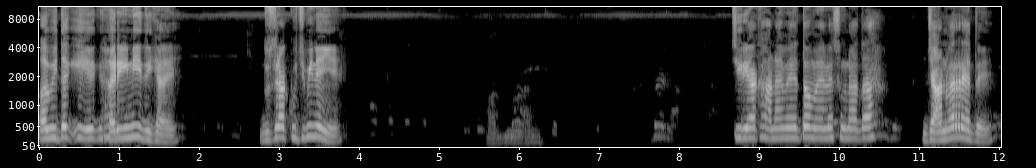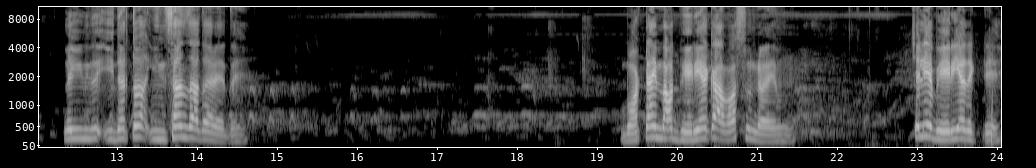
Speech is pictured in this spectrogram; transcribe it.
अभी तक एक हरिण ही दिखा है। दूसरा कुछ भी नहीं है। चिड़ियाखाना में तो मैंने सुना था जानवर रहते हैं। लेकिन इधर- तो इंसान ज़्यादा रहते हैं। बहुत टाइम बाद भेड़िया का आवाज़ सुन रहे हूँ। चलिए भेड़िया देखते हैं।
